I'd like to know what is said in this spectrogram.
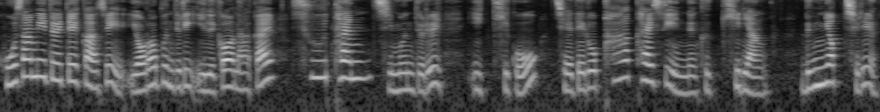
고3이 될 때까지 여러분들이 읽어 나갈 숱한 지문들을 익히고 제대로 파악할 수 있는 그 기량, 능력치를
